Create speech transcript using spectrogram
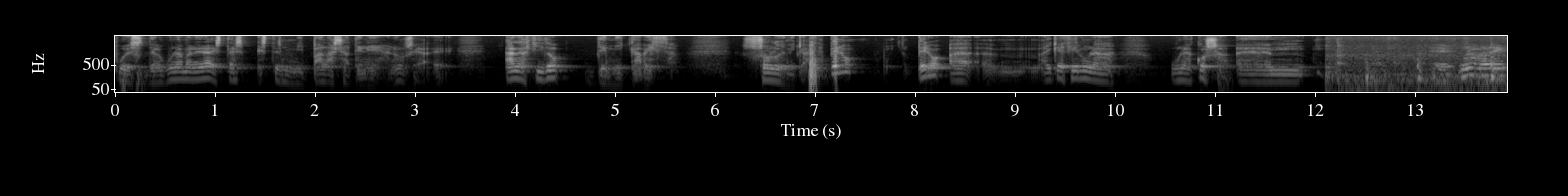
pues de alguna manera esta es, este es mi Palas Atenea, ¿no? o sea, eh, ha nacido de mi cabeza, solo de mi cabeza. Pero, pero ah, hay que decir una, una cosa. Em, eh, una madre...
